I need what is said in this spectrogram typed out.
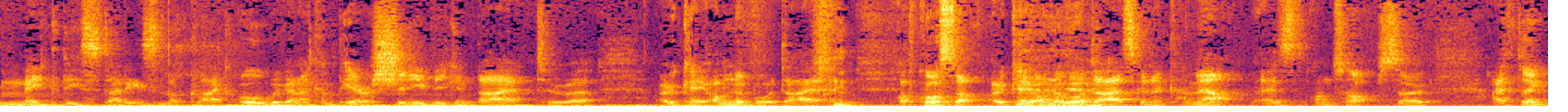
Mm. make these studies look like, oh, we're going to compare a shitty vegan diet to a okay omnivore diet, and of course, the okay Yeah, omnivore yeah. diet's going to come out as on top. So, I think,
